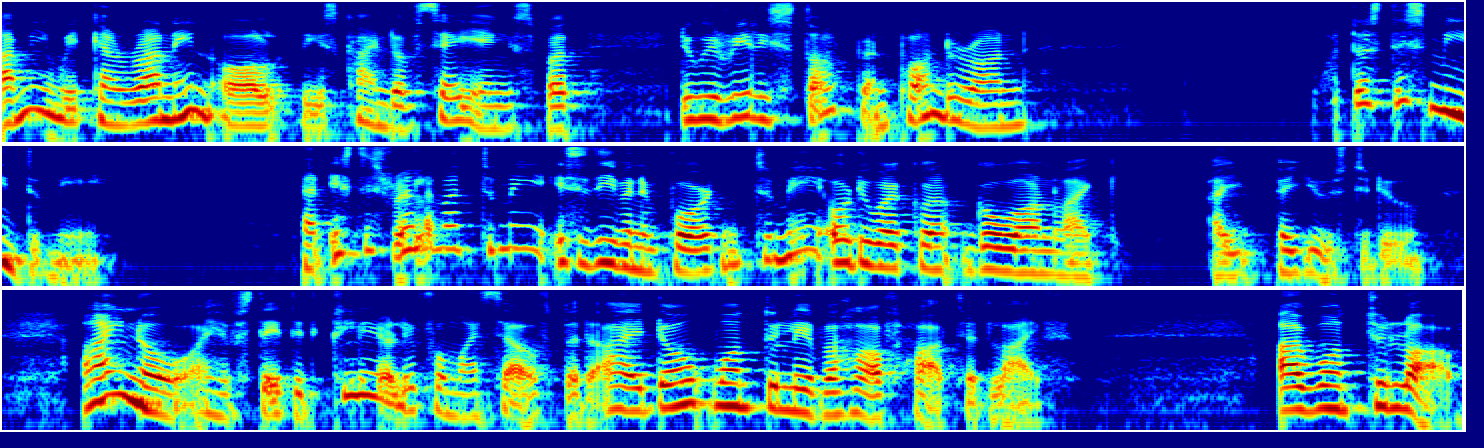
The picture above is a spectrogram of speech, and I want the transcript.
I mean, we can run in all these kind of sayings, but do we really stop and ponder on what does this mean to me? And is this relevant to me? Is it even important to me? Or do I go on like I, I used to do? I know I have stated clearly for myself that I don't want to live a half hearted life. I want to love.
